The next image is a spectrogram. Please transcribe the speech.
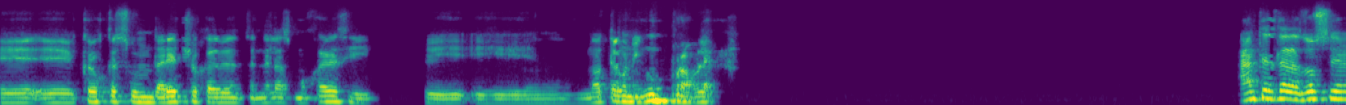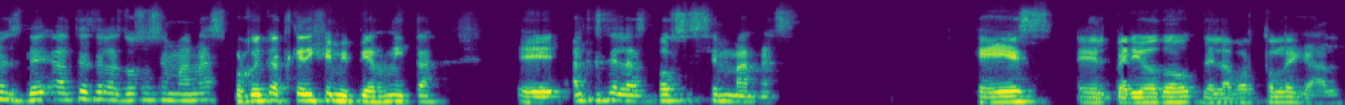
Eh, eh, creo que es un derecho que deben tener las mujeres y, y- y no tengo ningún problema. Antes de las 12, de- antes de las 12 semanas, porque ahorita que dije mi piernita, eh, antes de las 12 semanas, que es el periodo del aborto legal,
